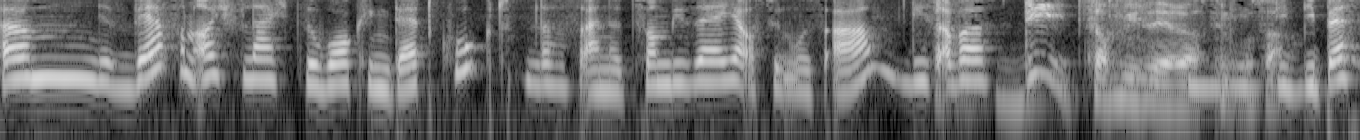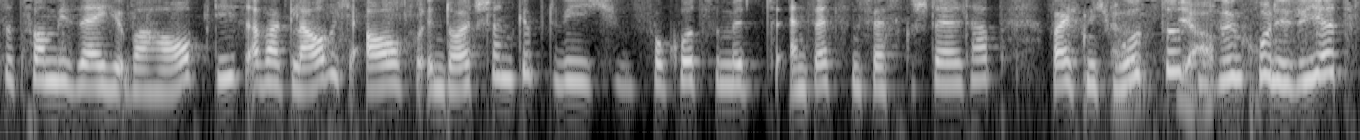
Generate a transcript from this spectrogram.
ähm, wer von euch vielleicht The Walking Dead guckt, das ist eine Zombie-Serie aus den USA. Die ist das aber ist die Zombie-Serie aus den die, USA. Die, die beste Zombie-Serie überhaupt, die es aber, glaube ich, auch in Deutschland gibt, wie ich vor kurzem mit Entsetzen festgestellt habe, weil ich es nicht ja, wusste, ja. synchronisiert.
